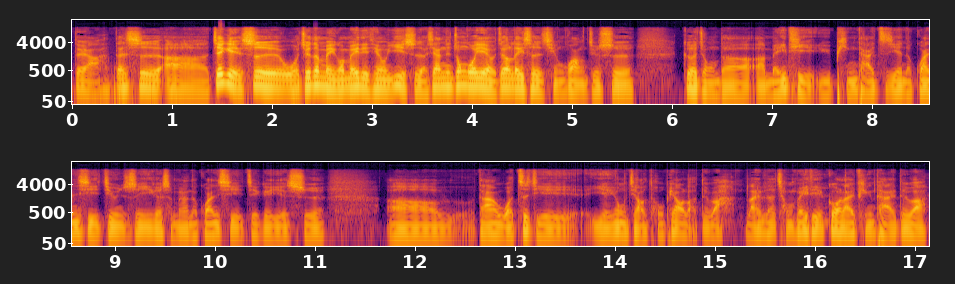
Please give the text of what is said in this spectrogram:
对啊，但是啊，这个也是我觉得美国媒体挺有意思的，相信中国也有这种类似的情况，就是各种的呃媒体与平台之间的关系究竟是一个什么样的关系，这个也是。啊，当然我自己也用脚投票了，对吧？来了从媒体过来平台，对吧？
